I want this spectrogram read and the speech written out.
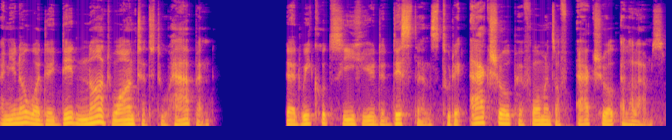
And you know what they did not want it to happen? that we could see here the distance to the actual performance of actual LLMs.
